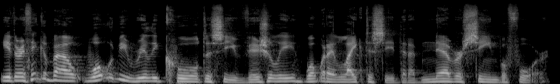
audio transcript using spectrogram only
Either I think about what would be really cool to see visually, what would I like to see that I've never seen before.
